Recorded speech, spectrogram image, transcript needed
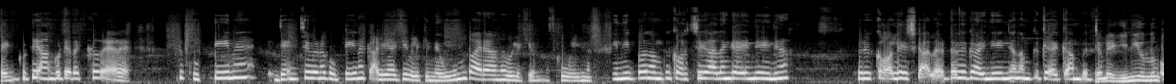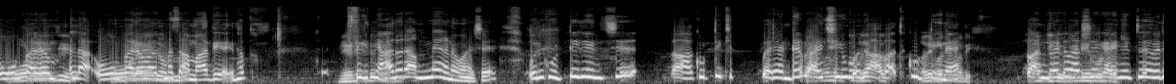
പെൺകുട്ടി ആൺകുട്ടി അതൊക്കെ വേറെ. ഒരു കുട്ടീനെ ജനിച്ചു വീണ കുട്ടീനെ കളിയാക്കി വിളിക്കുന്നേ. ഊമ്പര എന്ന് വിളിക്കും സ്കൂളിൽ നിന്ന് ഇനിയിപ്പോ നമുക്ക് കുറച്ചു കാലം കഴിഞ്ഞ് കഴിഞ്ഞാൽ ഒരു കോളേജ് കാലഘട്ടമൊക്കെ കഴിഞ്ഞ് കഴിഞ്ഞാൽ നമുക്ക് കേൾക്കാൻ പറ്റും. ഇനിയൊന്നും ഓം പരം അല്ല ഓം college പരമാത്മ സമാധിയായിരുന്നു സമാധിയായി. അപ്പം see, ഞാനൊരു അമ്മയാണ് പക്ഷെ ഒരു കുട്ടി ജനിച്ച് ആ കുട്ടിക്ക് രണ്ട് ആഴ്ചയും പോലും ആവാത്ത കുട്ടീനെ. പന്ത്രണ്ട് വർഷം കഴിഞ്ഞിട്ട് അവർ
